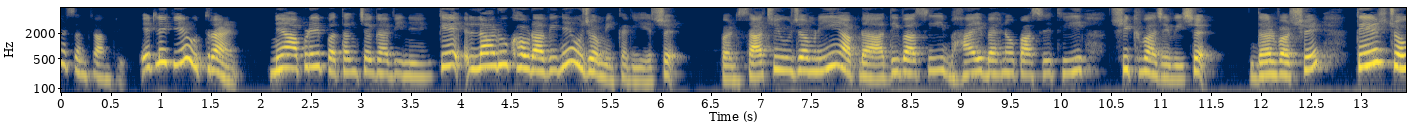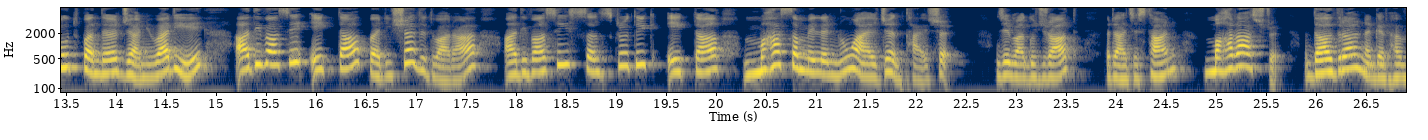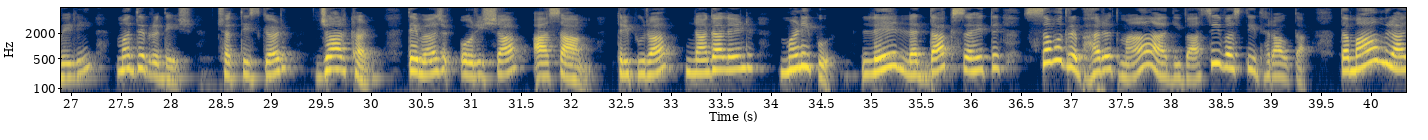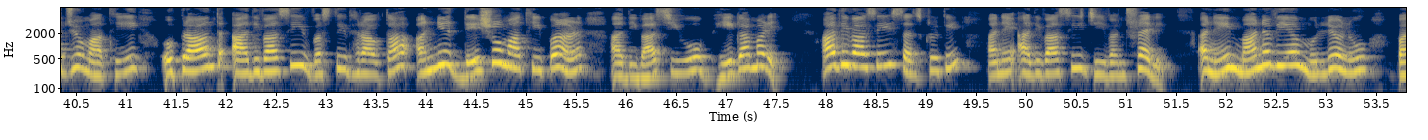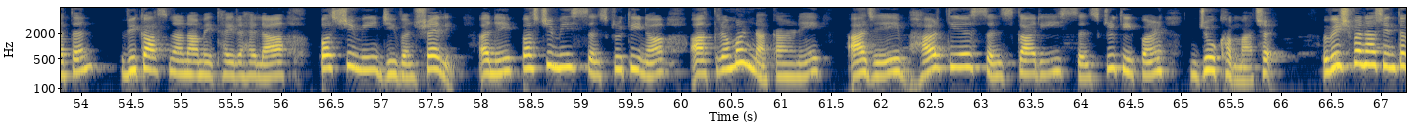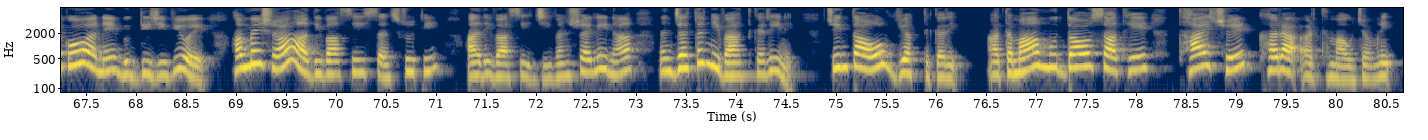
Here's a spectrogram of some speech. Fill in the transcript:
મકર સંક્રાંતિ? એટલે કે ઉત્તરાયણ. ને આપણે પતંગ ચગાવીને કે લાડુ ખવડાવીને ઉજવણી કરીએ છીએ. પણ સાચી ઉજવણી આપણા આદિવાસી ભાઈ બહેનો પાસેથી શીખવા જેવી છે. દર વર્ષે તેર, ચૌદ, પંદર જાન્યુઆરીએ આદિવાસી એકતા પરિષદ દ્વારા આદિવાસી સાંસ્કૃતિક એકતા મહાસંમેલનનું આયોજન થાય છે. જેમાં ગુજરાત, રાજસ્થાન, મહારાષ્ટ્ર, દાદરા નગર હવેલી, મધ્યપ્રદેશ, છત્તીસગઢ ઝારખંડ, તેમજ ઓરિસ્સા, આસામ, ત્રિપુરા, નાગાલેન્ડ, મણિપુર લેહ લદ્દાખ સહિત સમગ્ર ભારતમાં આદિવાસી વસ્તી ધરાવતા તમામ રાજ્યોમાંથી ઉપરાંત આદિવાસી વસ્તી ધરાવતા અન્ય દેશોમાંથી પણ આદિવાસીઓ ભેગા મળે આદિવાસી સંસ્કૃતિ અને આદિવાસી જીવનશૈલી અને માનવીય મૂલ્યોનું પતન વિકાસના નામે થઈ રહેલા પશ્ચિમી જીવનશૈલી અને પશ્ચિમી સંસ્કૃતિના આક્રમણના કારણે આજે ભારતીય સંસ્કારી સંસ્કૃતિ પણ જોખમમાં છે. વિશ્વના ચિંતકો અને બુદ્ધિજીવીઓએ હંમેશા આદિવાસી સંસ્કૃતિ, આદિવાસી જીવનશૈલીના જતનની વાત કરીને ચિંતાઓ વ્યક્ત કરી. આ તમામ મુદ્દાઓ સાથે થાય છે ખરા અર્થમાં ઉજવણી.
